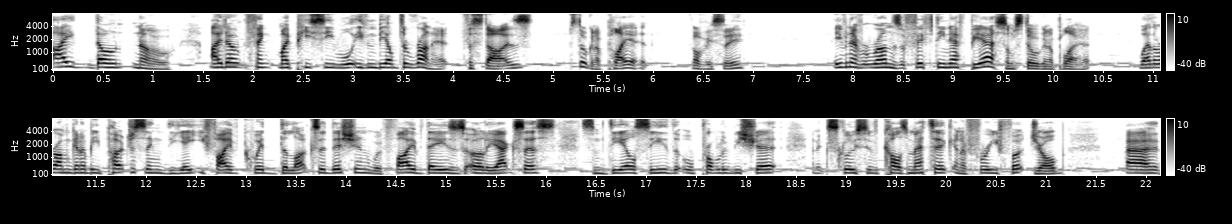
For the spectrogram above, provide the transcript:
I don't know. I don't think my PC will even be able to run it, for starters. I'm still gonna play it, obviously. Even if it runs at 15 FPS, I'm still gonna play it. Whether I'm gonna be purchasing the 85 quid deluxe edition with 5 days early access, some DLC that will probably be shit, an exclusive cosmetic, and a free foot job, uh,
